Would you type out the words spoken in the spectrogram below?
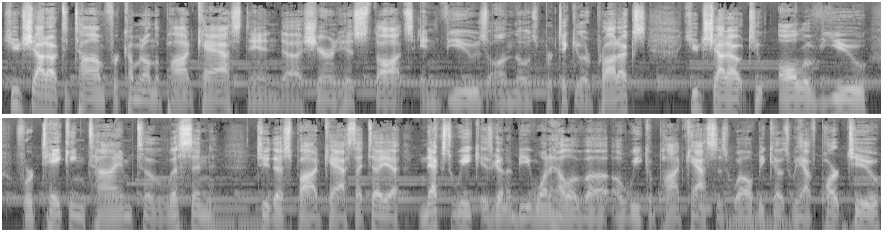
Huge shout out to Tom for coming on the podcast and uh, sharing his thoughts and views on those particular products. Huge shout out to all of you for taking time to listen to this podcast. I tell you, next week is going to be one hell of a, a week of podcasts as well because we have part two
